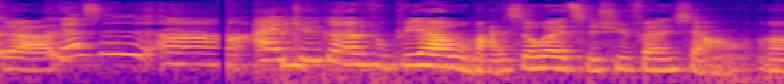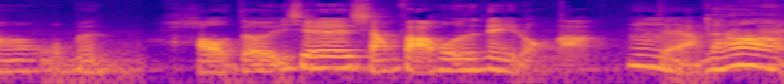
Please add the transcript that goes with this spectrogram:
对啊，但是嗯，I G 跟 F B I 我们还是会持续分享嗯我们好的一些想法或者内容啦。嗯，对啊，然后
